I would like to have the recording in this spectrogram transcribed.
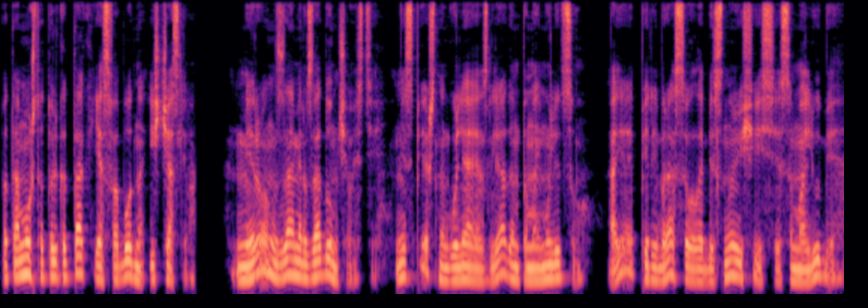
Потому что только так я свободна и счастлива. Мирон замер в задумчивости, неспешно гуляя взглядом по моему лицу, а я перебрасывала беснующееся самолюбие,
